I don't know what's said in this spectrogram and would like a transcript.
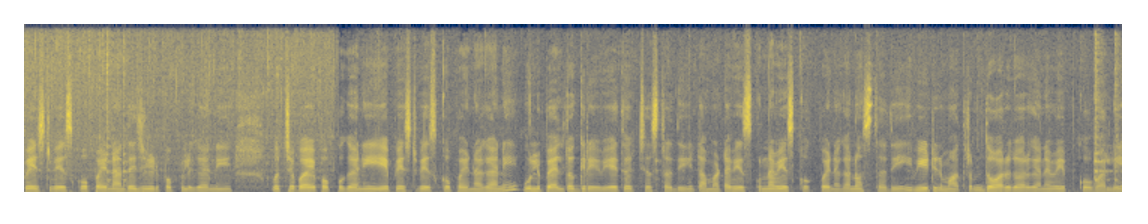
పేస్ట్ వేసుకోకపోయినా అదే జీడిపప్పులు కానీ పుచ్చపాయ పప్పు కానీ ఏ పేస్ట్ వేసుకోకపోయినా కానీ ఉల్లిపాయలతో గ్రేవీ అయితే వచ్చేస్తుంది. టమాటా వేసుకున్నా వేసుకోకపోయినా కానీ వస్తుంది. వీటిని మాత్రం దోర దోరగానే వేపుకోవాలి.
